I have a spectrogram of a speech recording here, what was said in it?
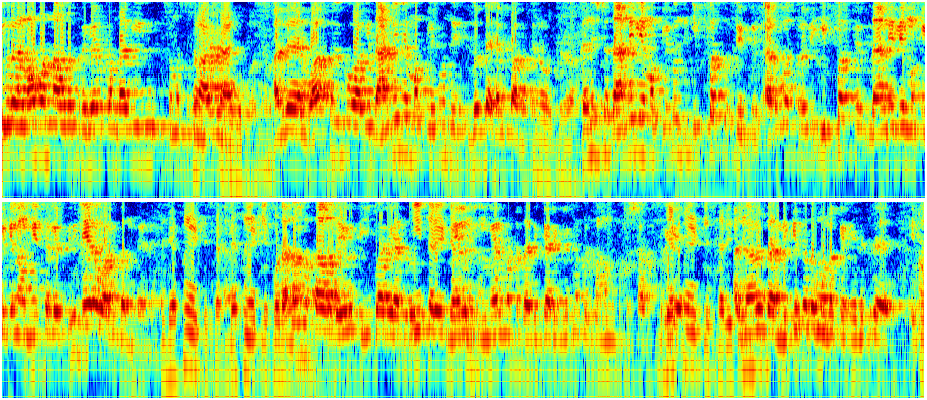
ಇವರ ನೋವನ್ನ ಅವ್ರ ಹತ್ರ ಹೇಳ್ಕೊಂಡಾಗ ಈ ರೀತಿ ಸಮಸ್ಯೆಗಳು. ಆದ್ರೆ ವಾಸ್ತವಿಕವಾಗಿ ದಾಂಡೇಲಿಯ ಮಕ್ಕಳಿಗೆ ಒಂದು ದೊಡ್ಡ ಹೆಲ್ಪ್ ಆಗುತ್ತೆ. ಕನಿಷ್ಠ ದಾಂಡೇಲಿಯ ಮಕ್ಕಳಿಗೆ ಒಂದು ಇಪ್ಪತ್ತು ಸೀಟ್ ಅರವತ್ತರಲ್ಲಿ ಇಪ್ಪತ್ತು ಸೀಟ್ ದಾಂಡೇಲಿಯ ಮಕ್ಕಳಿಗೆ ನಾವು ಮೀಸಲಿರ್ತೀವಿ ನೇರವಾಗಿ ಬಂದ್ರೆ ಡೆಫಿನೆಟ್ಲಿ ಸರ್ ಡೆಫಿನೆಟ್ಲಿ ಕೂಡ ತಾವು ದಯವಿಟ್ಟು ಈ ಬಾರಿ ಆದ್ರೂ ಈ ತರ ಮೇಲ್- ಮೇಲ್ಮಟ್ಟದ ಅಧಿಕಾರಿಗಳಿಗೆ ಮತ್ತೆ ಸಂಬಂಧಪಟ್ಟ ಶಾಸಕರಿಗೆ ಲಿಖಿತದ ಮೂಲಕ ಹೇಳಿದ್ರೆ ಒಳ್ಳೆಯದು.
